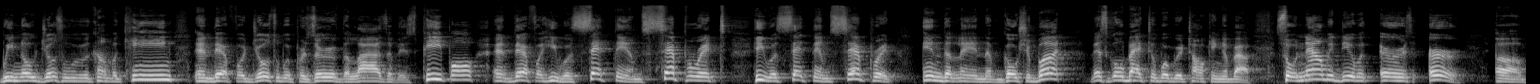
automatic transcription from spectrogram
we know Joseph will become a king, and therefore Joseph will preserve the lives of his people, and therefore he will set them separate. He will set them separate in the land of Goshen. But let's go back to what we're talking about. So now we deal with Er's Ur. Uh,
